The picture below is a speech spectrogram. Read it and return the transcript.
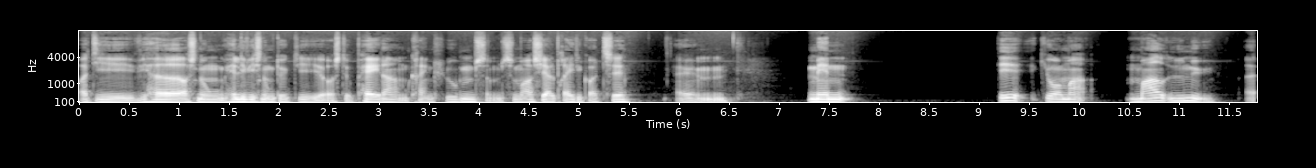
og de, vi havde også nogle, heldigvis nogle dygtige osteopater omkring klubben, som, som også hjalp rigtig godt til. Øhm, men det gjorde mig meget ydmyg øh,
